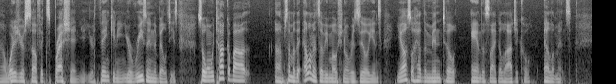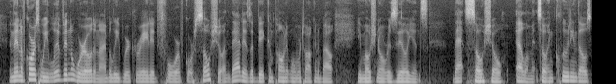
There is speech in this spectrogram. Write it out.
Uh, what is your self expression, your thinking, your reasoning abilities? So, when we talk about um, some of the elements of emotional resilience, you also have the mental and the psychological elements. And then, of course, we live in the world, and I believe we're created for, of course, social. And that is a big component when we're talking about emotional resilience, that social element. So, including those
